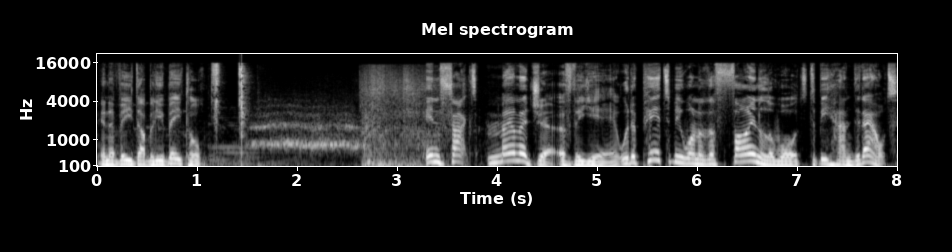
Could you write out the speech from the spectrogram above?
in a VW Beetle. In fact, Manager of the Year would appear to be one of the final awards to be handed out,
